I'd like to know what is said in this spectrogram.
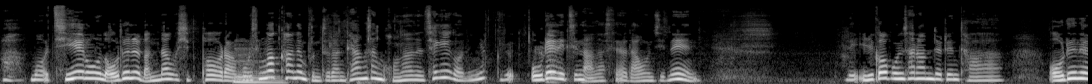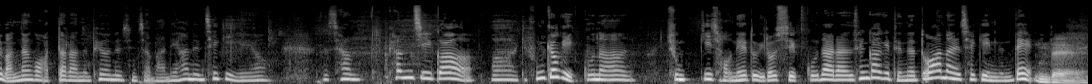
아 뭐 지혜로운 어른을 만나고 싶어라고 음. 생각하는 분들한테 항상 권하는 책이거든요. 그 오래되지는 않았어요. 나온 지는. 근데 읽어본 사람들은 다 어른을 만난 것 같다라는 표현을 진짜 많이 하는 책이에요. 그래서 참 편지가 아 이렇게 품격이 있구나. 죽기 전에도 이럴 수 있구나라는 생각이 드는 또 하나의 책이 있는데 네.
